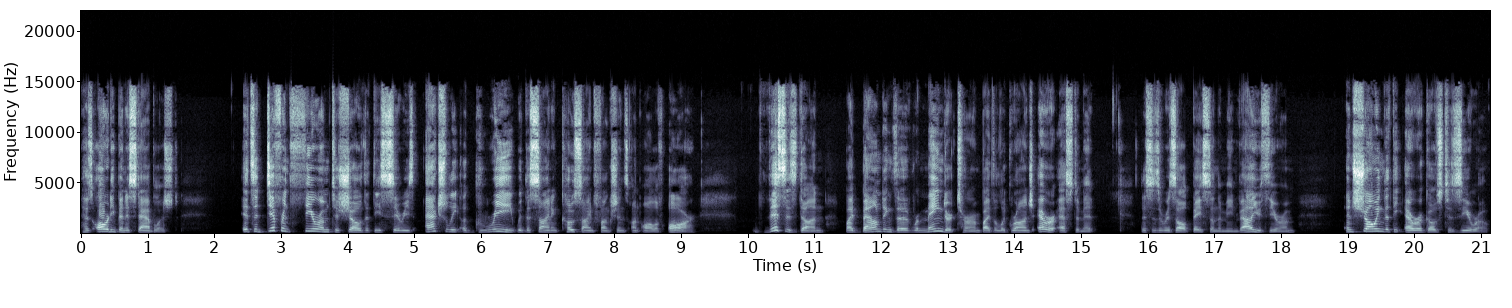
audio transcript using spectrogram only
has already been established, it's a different theorem to show that these series actually agree with the sine and cosine functions on all of R. This is done by bounding the remainder term by the Lagrange error estimate. This is a result based on the mean value theorem, and showing that the error goes to zero.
